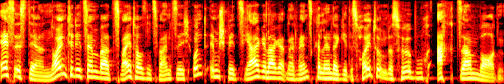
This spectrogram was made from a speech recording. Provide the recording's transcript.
Es ist der 9. Dezember 2020 und im spezial gelagerten Adventskalender geht es heute um das Hörbuch Achtsam Morden.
